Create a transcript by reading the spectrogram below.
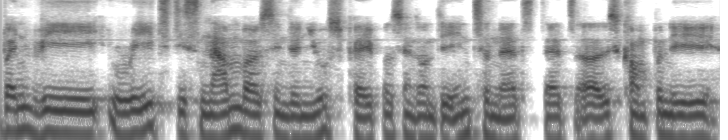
when we read these numbers in the newspapers and on the internet that uh, this company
